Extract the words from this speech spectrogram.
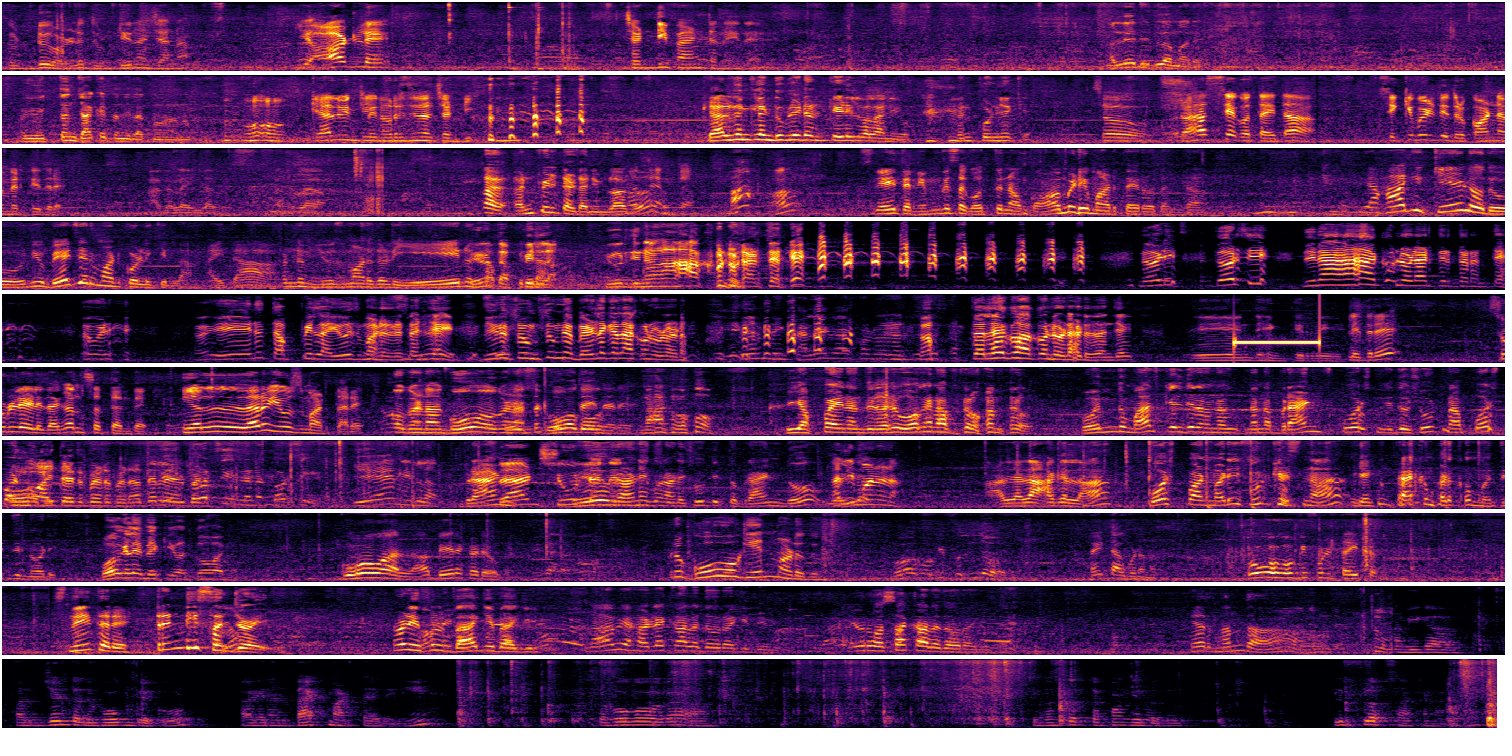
ದುಡ್ಡು ಒಳ್ಳೆ ದುಡ್ಡಿನ ಜನ. ಯಾಡ್ಲೆ ಚಡ್ಡಿ ಪ್ಯಾಂಟ್ ಎಲ್ಲ ಇದೆ. ಅಲ್ಲೇ ಇಲ್ಲ ಮಾರೆ? ಅಯ್ಯೋ ಇತ್ತನ್ ಜಾಕೆಟ್ ತಂದಿಲ್ಲ ಅಕ್ಕ ನಾನು. ಕ್ಯಾಲ್ವಿನ್ ಕ್ಲೀನ್ ಒರಿಜಿನಲ್ ಚಡ್ಡಿ. ಕ್ಯಾಲ್ವಿನ್ ಕ್ಲೀನ್ ಡೂಪ್ಲಿಕೇಟ್ ಕೇಳಿಲ್ವಲ್ಲ ನೀವು? ನನ್ನ ಪುಣ್ಯಕ್ಕೆ. ಸೊ ರಹಸ್ಯ ಗೊತ್ತಾಯ್ತಾ? ಸಿಕ್ಕಿ ಬೀಳ್ತಿದ್ರು ಕಾಂಡಮ್ ಇರ್ತಿದ್ರೆ ಅದೆಲ್ಲ ಇಲ್ಲ. ಅದೆಲ್ಲ ಅನ್ಫಿಲ್ಟರ್ಡ ನಿಮ್ಮ ಬ್ಲಾಗ್ ಸ್ನೇಹಿತರೆ ನಿಮ್ಗೆ ಸಹ ಗೊತ್ತು ನಾವು ಕಾಮಿಡಿ ಮಾಡ್ತಾ ಇರೋದಂತ. ಹಾಗೆ ಕೇಳೋದು ನೀವು ಬೇಜಾರು ಮಾಡ್ಕೊಳ್ಳಿಕ್ಕಿಲ್ಲ ಆಯ್ತಾ? ಕಂಡಮ್ ಯೂಸ್ ಮಾಡೋದ್ರಲ್ಲಿ ಏನು ತಪ್ಪಿಲ್ಲ. ಇವ್ರು ದಿನ ಹಾಕೊಂಡು ಓಡಾಡ್ತಾರೆ. ನೋಡಿ ತೋರಿಸಿ ದಿನ ಹಾಕೊಂಡು ಓಡಾಡ್ತಿರ್ತಾರಂತೆ. ಏನು ತಪ್ಪಿಲ್ಲ ಯೂಸ್ ಮಾಡಿದ್ರೆ ಸಂಜಯ್ ನೀನು ಸುಮ್ ಸುಮ್ನೆ ಬೆಳ್ಳಗೆಲ್ಲ ಹಾಕೊಂಡು ಓಡಾಡು. ತಲೆಗೂ ಹಾಕೊಂಡು ಓಡಾಡು ಸಂಜಯ್. ಏನ್ ಹೇಳಿದ್ರೆ ಸುಳ್ಳು ಹೇಳಿದಾಗ ಅನ್ಸತ್ತಂತೆ. ಎಲ್ಲರೂ ಯೂಸ್ ಮಾಡ್ತಾರೆ. ಹೋಗೋಣ ಗೋ ಹೋಗೋಣ ಅಂತ ನಾನು ಈ ಅಪ್ಪ ಏನಂದ್ರೆ ಎಲ್ಲರೂ ಹೋಗೋಣ ಬ್ರೋ ಅಂದ್ರು. ಒಂದು ಮಾತು ಕೇಳ್ತೀರ ನನ್ನ ನನ್ನ ಬ್ರ್ಯಾಂಡ್ ಪೋಸ್ಟ್ ಇದು ಶೂಟ್ ನಾ ಪೋಸ್ಟ್ ಮಾಡಿ ಆಯ್ತಾಯ್ತು ಬೇಡ ಬೇಡ ಅದೆಲ್ಲ ಹೇಳ್ಬೇಡ. ಏನಿಲ್ಲ. ಬ್ರ್ಯಾಂಡ್ ಬ್ರ್ಯಾಂಡ್ shoot ರಾಣೆಗೂ ನಾಳೆ ಶೂಟ್ ಇತ್ತು ಬ್ರ್ಯಾಂಡ್ದು ಅಲ್ಲಿ ಮಾಡೋಣ. ಅಲ್ಲೆಲ್ಲ ಆಗಲ್ಲ. ಪೋಸ್ಟ್ ಪಾಂಡ್ ಮಾಡಿ ಸೂಟ್ ಕೇಸ್ನ ಹೆಂಗ್ ಪ್ಯಾಕ್ ಮಾಡ್ಕೊಂಡ್ ಬಂದಿದ್ದೀನಿ ನೋಡಿ. ಹೋಗಲೇಬೇಕು ಇವತ್ತು ಗೋವಾಗೆ. ಗೋವಾ ಅಲ್ಲ ಬೇರೆ ಕಡೆ ಹೋಗೋಣ. ಬ್ರೋ ಗೋವಾ ಹೋಗಿ ಏನು ಮಾಡೋದು? ಗೋವಾಗ ಹೋಗಿ ಫುಲ್ಲು ಟೈಟ್ ಆಗ್ಬಿಡೋಣ. ಗೋವಾ ಹೋಗಿ ಫುಲ್ ಟೈಟ್ ಸ್ನೇಹಿತರೆ ಟ್ರೆಂಡಿ ಸಂಜಯ್. ನೋಡಿ ಫುಲ್ ಬ್ಯಾಗಿ ಬ್ಯಾಗಿ ನಾವೇ ಹಳೆ ಕಾಲದವರಾಗಿದ್ದೀವಿ. ಇವರು ಹೊಸ ಕಾಲದವರಾಗಿದ್ದಾರೆ. ಯಾರು ನಂದ? ನಾವೀಗ ಅರ್ಜೆಂಟಲ್ಲಿ ಹೋಗಬೇಕು. ಹಾಗೆ ನಾನು ಪ್ಯಾಕ್ ಮಾಡ್ತಾ ಇದ್ದೀನಿ. ಸೊ ಹೋಗುವಾಗ ಹೊಸದು ತಗೊಂಡಿರೋದು ಫ್ಲಿಪ್ ಫ್ಲಾಪ್ಸ್ ಹಾಕೋಣ ಅಂತ.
